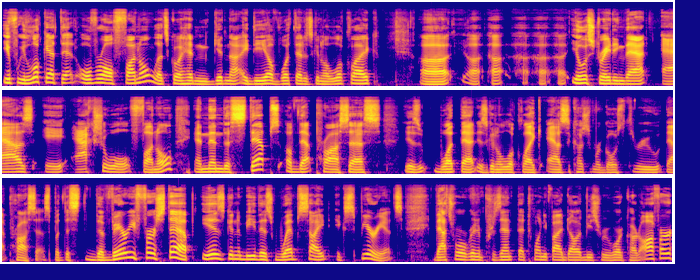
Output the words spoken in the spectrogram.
if we look at that overall funnel, let's go ahead and get an idea of what that is going to look like. Uh, uh, uh, uh, uh, illustrating that as a actual funnel. And then the steps of that process is what that is going to look like as the customer goes through that process. But the, the very first step is going to be this website experience. That's where we're going to present that $25 visa reward card offer.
